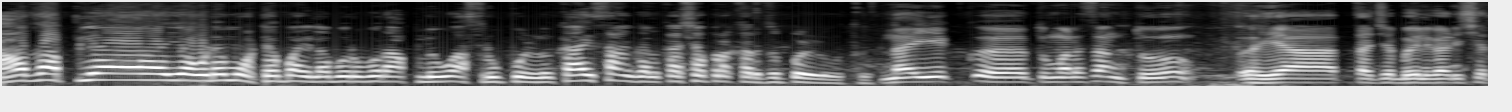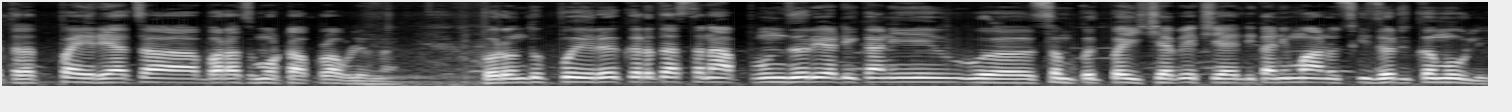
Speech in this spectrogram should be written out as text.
आज आपल्या एवढ्या मोठ्या बैलाबरोबर आपलं वासरू पडलं काय सांगाल कशा प्रकारचं पडलं होतं? नाही एक अ, तुम्हाला सांगतो अ, या आताच्या बैलगाडी क्षेत्रात पैऱ्याचा बराच मोठा प्रॉब्लेम आहे परंतु पैरं करत असताना आपण जर या ठिकाणी संपत पैशापेक्षा या ठिकाणी माणुसकी जर कमवली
